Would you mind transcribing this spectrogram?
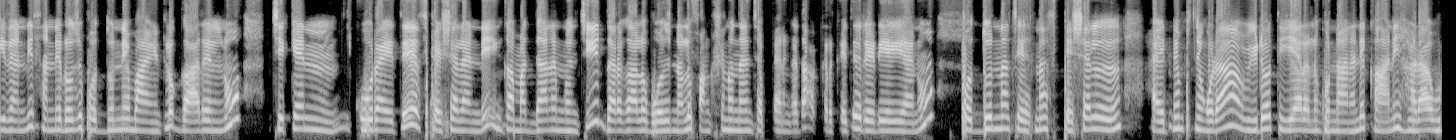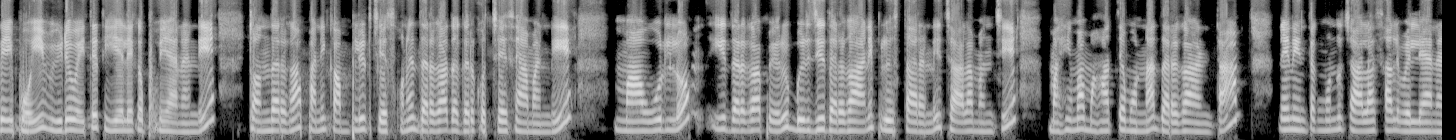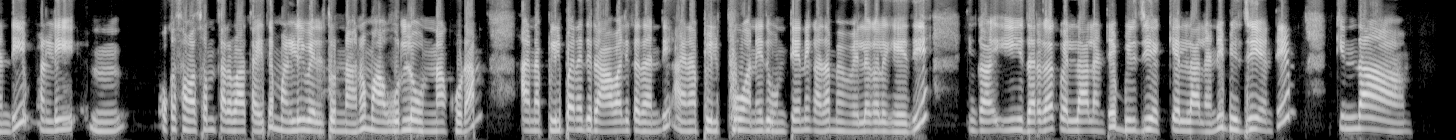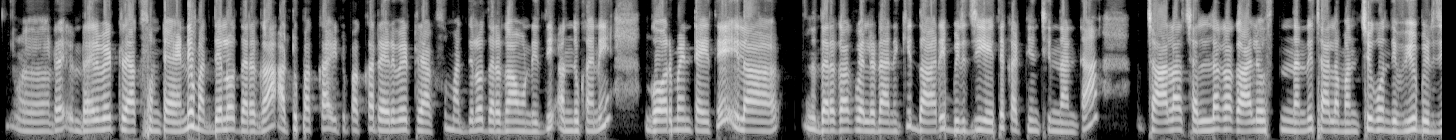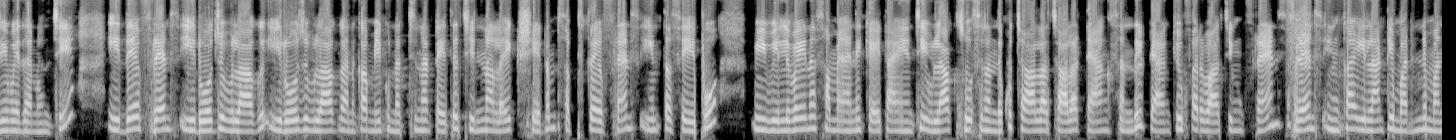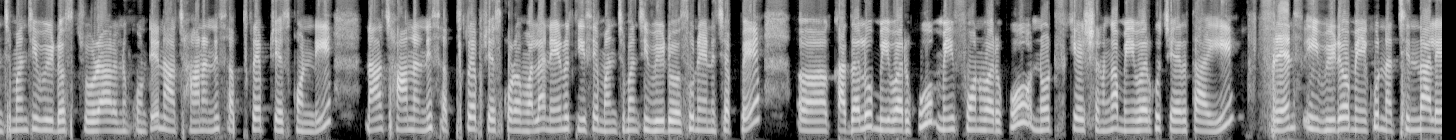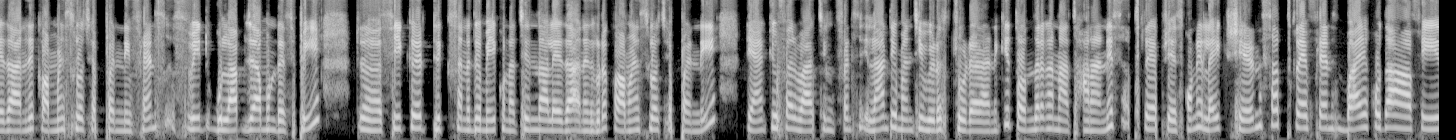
ఇదండి. సండే రోజు పొద్దున్నే మా ఇంట్లో గారెలను చికెన్ కూర అయితే స్పెషల్ అండి. ఇంకా మధ్యాహ్నం నుంచి దర్గాలో భోజనాలు ఫంక్షన్ ఉందని చెప్పాను కదా అక్కడికైతే రెడీ అయ్యాను. పొద్దున్న చేసిన స్పెషల్ ఐటమ్స్ని కూడా వీడియో తీయాలనుకున్నానండి. కానీ హడావుడి అయిపోయి వీడియో అయితే తీయలేకపోయానండి. తొందరగా పని కంప్లీట్ చేసుకుని దర్గా దగ్గరకు వచ్చేసామండి. మా ఊర్లో ఈ దర్గా పేరు బిర్జీ దర్గా అని పిలుస్తారండి. చాలా మంచి మహిమ మహాత్యం ఉన్న దర్గా అంట. నేను ఇంతకుముందు చాలాసార్లు వెళ్ళానండి. మళ్ళీ ఒక సంవత్సరం తర్వాత అయితే మళ్ళీ వెళ్తున్నాను. మా ఊర్లో ఉన్నా కూడా ఆయన పిలుపు అనేది రావాలి కదండి. ఆయన పిలుపు అనేది ఉంటేనే కదా మేము వెళ్ళగలిగేది. ఇంకా ఈ దర్గాకు వెళ్ళాలంటే బ్రిడ్జి ఎక్కి వెళ్ళాలండి. బ్రిడ్జి అంటే కింద రైల్వే ట్రాక్స్ ఉంటాయండి. మధ్యలో దర్గా అటుపక్క ఇటుపక్క రైల్వే ట్రాక్స్ మధ్యలో దర్గా ఉండిద్ది. అందుకని గవర్నమెంట్ అయితే ఇలా దర్గాకు వెళ్ళడానికి దారి బ్రిడ్జి అయితే కట్టించిందంట. చాలా చల్లగా గాలి వస్తుందండి. చాలా మంచిగా ఉంది వ్యూ బ్రిడ్జి మీద నుంచి. ఇదే ఫ్రెండ్స్ ఈ రోజు వ్లాగ్. ఈ రోజు వ్లాగ్ కనుక మీకు నచ్చినట్టయితే చిన్న లైక్ చేయడం సబ్స్క్రైబ్. ఫ్రెండ్స్ ఇంతసేపు మీ విలువైన సమయాన్ని కేటాయించి వ్లాగ్ చూసినందుకు చాలా చాలా థ్యాంక్స్ అండి. Thank you for watching friends friends ఇంకా ఇలాంటి మరిన్ని మంచి మంచి వీడియోస్ చూడాలనుకుంటే నా ఛానల్ని సబ్స్క్రైబ్ చేసుకోండి. నా ఛానల్ని సబ్స్క్రైబ్ చేసుకోవడం వల్ల నేను తీసే మంచి మంచి వీడియోస్ నేను చెప్పే కథలు మీ వరకు మీ ఫోన్ వరకు నోటిఫికేషన్గా మీ వరకు చేరుతాయి. ఫ్రెండ్స్ ఈ వీడియో మీకు నచ్చిందా లేదా అనేది కామెంట్స్లో చెప్పండి friends sweet gulab jamun recipe secret tricks అనేది మీకు నచ్చిందా లేదా అనేది కూడా కామెంట్స్లో చెప్పండి. Thank you for watching friends ఇలాంటి మంచి వీడియోస్ చూడడానికి తొందరగా నా ఛానల్ని సబ్స్క్రైబ్ చేసుకోండి. Like share and subscribe friends bye Khuda Hafeez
